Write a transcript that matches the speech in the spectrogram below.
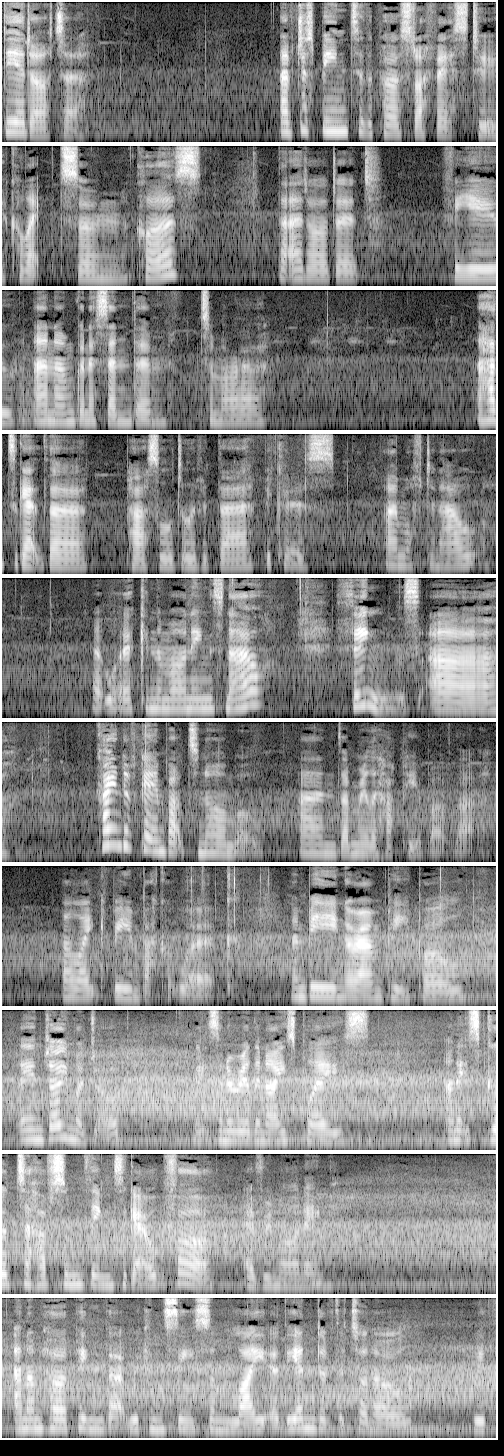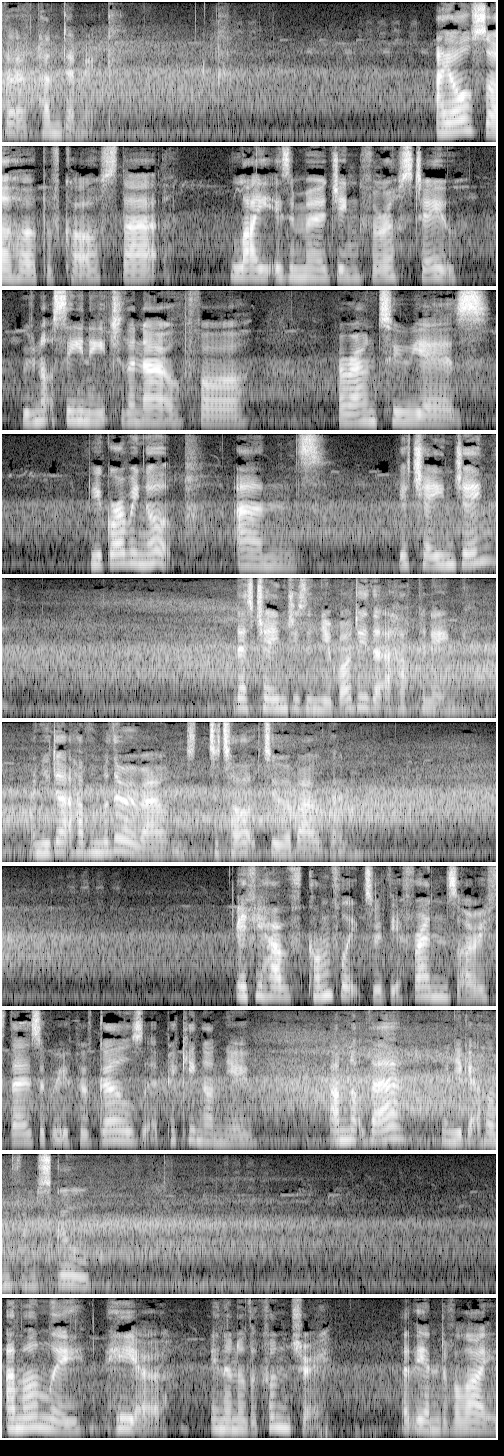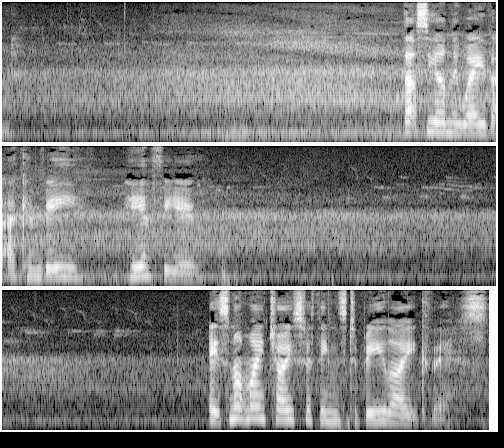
Dear daughter, I've just been to the post office to collect some clothes that I'd ordered for you, and I'm going to send them tomorrow. I had to get the parcel delivered there because I'm often out at work in the mornings now. Things are kind of getting back to normal, and I'm really happy about that. I like being back at work and being around people. I enjoy my job. It's in a really nice place, and it's good to have something to get up for every morning. And I'm hoping that we can see some light at the end of the tunnel with the pandemic. I also hope, of course, that light is emerging for us too. We've not seen each other now for around two years. You're growing up and you're changing. There's changes in your body that are happening, and you don't have a mother around to talk to about them. If you have conflicts with your friends, or if there's a group of girls that are picking on you, I'm not there when you get home from school. I'm only here in another country at the end of a line. That's the only way that I can be here for you. It's not my choice for things to be like this.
